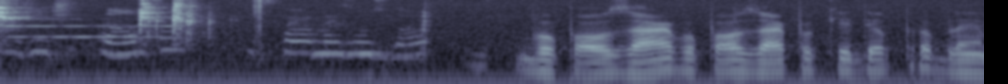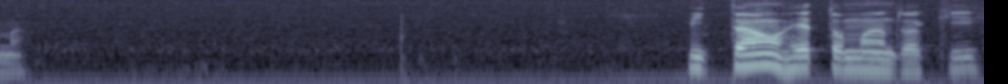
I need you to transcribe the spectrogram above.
E a gente tampa, espera mais uns dois. vou pausar, vou pausar porque deu problema. Então, retomando aqui,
